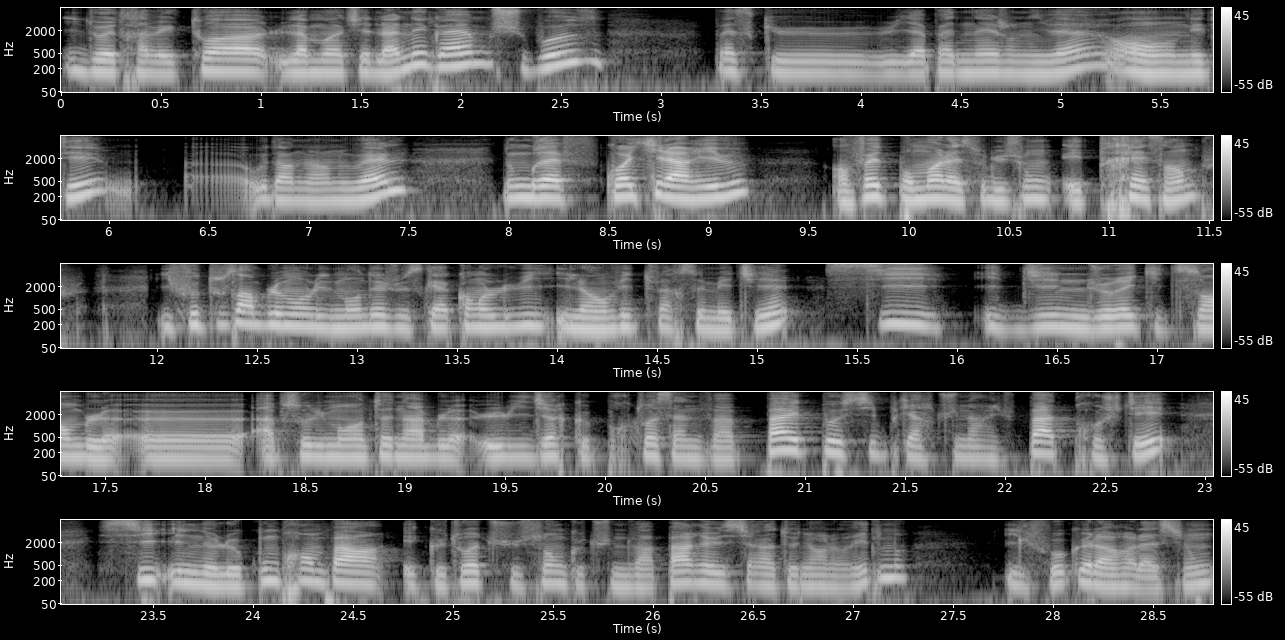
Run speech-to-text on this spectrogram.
il doit être avec toi la moitié de l'année quand même, je suppose. Parce que il n'y a pas de neige en hiver, en été, euh, aux dernières nouvelles. Donc bref, quoi qu'il arrive, En fait, pour moi, la solution est très simple. Il faut tout simplement lui demander jusqu'à quand lui, il a envie de faire ce métier. Si il dit une durée qui te semble euh, absolument intenable, lui dire que pour toi ça ne va pas être possible car tu n'arrives pas à te projeter. Si il ne le comprend pas et que toi tu sens que tu ne vas pas réussir à tenir le rythme, il faut que la relation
